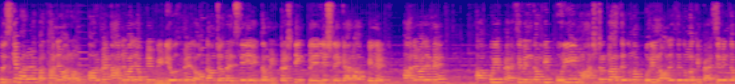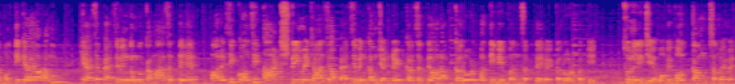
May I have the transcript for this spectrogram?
तो इसके बारे में बताने वाला हूँ और मैं आने वाले अपने वीडियोस में लॉकडाउन चल रहा है, इसलिए एकदम इंटरेस्टिंग प्लेलिस्ट लेके आ रहा हूँ आपके लिए। आने वाले में आपको ये पैसिव इनकम की पूरी मास्टर क्लास दे दूँगा, पूरी नॉलेज दे दूँगा कि पैसिव इनकम होती क्या है और हम कैसे पैसिव इनकम को कमा सकते हैं और ऐसी कौन सी आठ स्ट्रीम है जहाँ से आप पैसिव इनकम जनरेट कर सकते हैं और आप करोड़पति भी बन सकते हैं, करोड़पति। सुन लीजिए, वो भी बहुत कम समय में।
